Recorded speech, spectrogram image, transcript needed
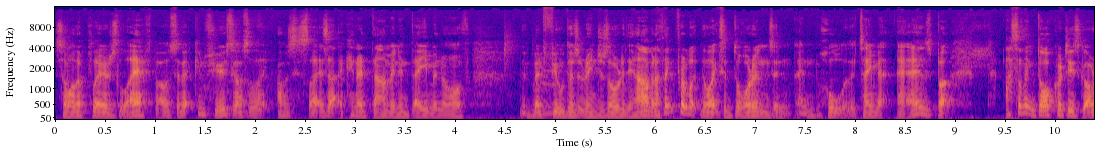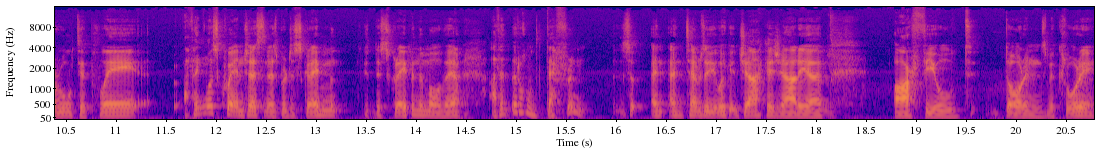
some other players left, but I was a bit confused. I was like, I was just like, is that a kind of damning indictment of the midfielders that Rangers already have? And I think for like the likes of Dorrans and, and Holt at the time, it, it is. But I still think Docherty's got a role to play. I think what's quite interesting is we're describing describing them all there. I think they're all different. So in, in terms of you look at Jack Ejaria, Arfield, Dorrans, McCrorie,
